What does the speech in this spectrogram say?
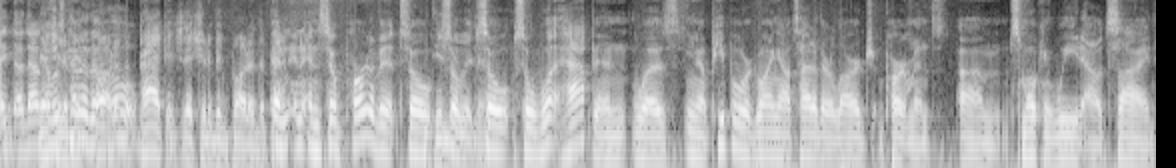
I, that, that was kind of the part of the package. That should have been part of the package. and, and and so part of it so so it, so so what happened was you know people were going outside of their large apartments um, smoking weed outside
